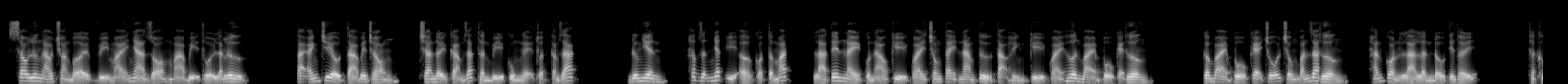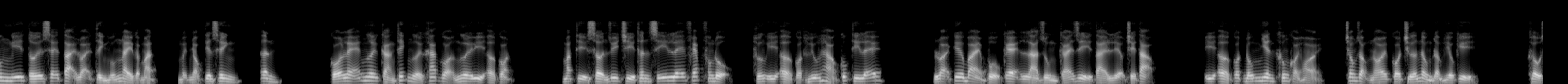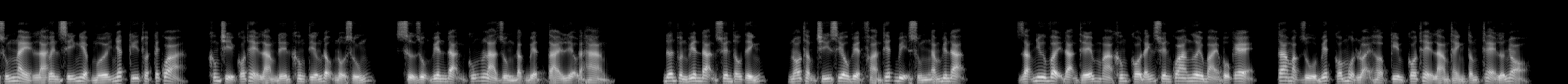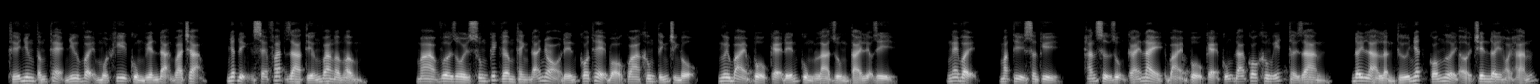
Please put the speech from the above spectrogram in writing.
Sau lưng áo choàng bởi vì mái nhà gió mà bị thổi lắc lư. Tại ánh chiều tà bên trong, tràn đầy cảm giác thần bí cùng nghệ thuật cảm giác. Đương nhiên, hấp dẫn nhất ý ở có tầm mắt là tên này quần áo kỳ quái trong tay nam tử tạo hình kỳ quái hơn bài bộ kẻ thương. Cầm bài bộ kẻ chỗ chống bắn ra thương, hắn còn là lần đầu tiên thấy thật không nghĩ tới sẽ tại loại tình huống này gặp mặt, mệt nhọc tiên sinh, ân. Có lẽ ngươi càng thích người khác gọi ngươi ý ở cọn mặt thị sơn duy trì thân sĩ lễ phép phong độ, hướng ý ở cọt hữu hảo cúc thi lễ. Loại kia bài bổ kẹ là dùng cái gì tài liệu chế tạo? Ý ở cọt đống nhiên không khỏi hỏi, trong giọng nói có chứa nồng đậm hiếu kỳ. Khẩu súng này là bên sĩ nghiệp mới nhất kỹ thuật kết quả, không chỉ có thể làm đến không tiếng động nổ súng, sử dụng viên đạn cũng là dùng đặc biệt tài liệu đặt hàng. Đơn thuần viên đạn xuyên thấu tính, nó thậm chí siêu việt phản thiết bị súng ngắm viên đạn. Dạng như vậy đạn thế mà không có đánh xuyên qua ngươi bài bộ kẹ ta mặc dù biết có một loại hợp kim có thể làm thành tấm thẻ lớn nhỏ, thế nhưng tấm thẻ như vậy một khi cùng viên đạn va chạm, nhất định sẽ phát ra tiếng vang ầm ầm. Mà vừa rồi xung kích âm thanh đã nhỏ đến có thể bỏ qua không tính trình độ, ngươi bài bổ kẻ đến cùng là dùng tài liệu gì? Ngay vậy, mặt thị sơn kỳ, hắn sử dụng cái này bài bổ kẻ cũng đã có không ít thời gian, đây là lần thứ nhất có người ở trên đây hỏi hắn.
